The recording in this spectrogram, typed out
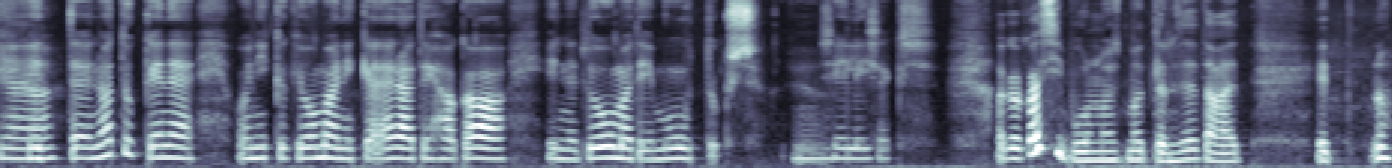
et natukene on ikkagi omanikel ära teha ka, et need loomad ei muutuks selliseks. aga kassi puhul ma just mõtlen seda, et, et noh,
